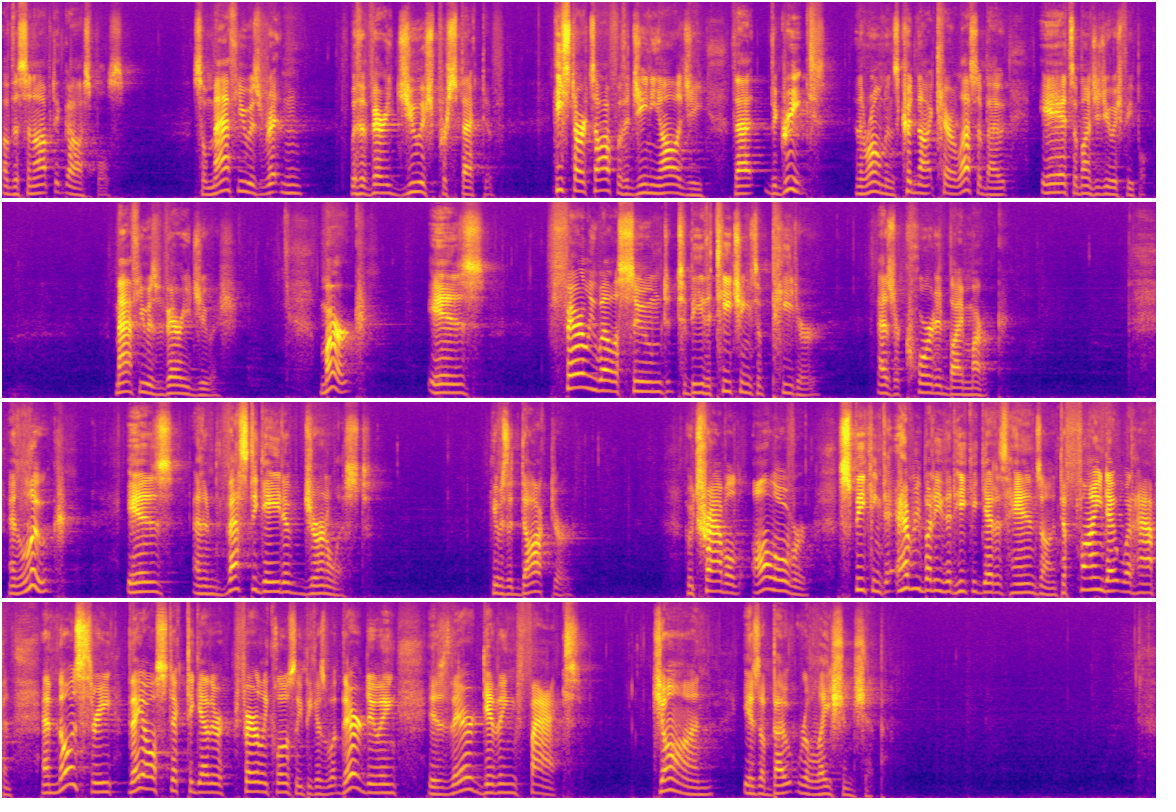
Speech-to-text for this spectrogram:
of the synoptic gospels, so Matthew is written with a very Jewish perspective. He starts off with a genealogy that the Greeks and the Romans could not care less about. It's a bunch of Jewish people. Matthew is very Jewish. Mark is fairly well assumed to be the teachings of Peter as recorded by Mark. And Luke is an investigative journalist. He was a doctor who traveled all over speaking to everybody that he could get his hands on to find out what happened. And those three, they all stick together fairly closely because what they're doing is they're giving facts. John is about relationship.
